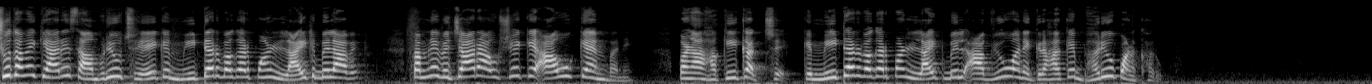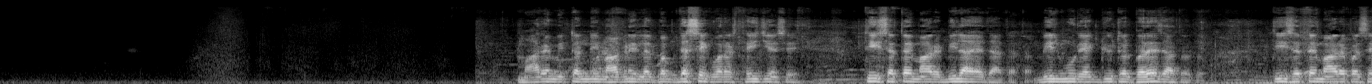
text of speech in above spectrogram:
શું તમે ક્યારે સાંભળ્યું છે કે મીટર વગર પણ લાઇટ બિલ આવે? તમને વિચાર આવશે કે આવું કેમ બને. પણ આ હકીકત છે કે મીટર વગર પણ લાઇટ બિલ આવ્યું અને ગ્રાહકે ભર્યું પણ ખરું. મારે મીટરની માગણી લગભગ દસેક વર્ષ થઈ ગયા છે. તી છતાંય મારે બિલ આવ્યા જતા હતા. બિલ હું રેગ્યુલર ભરે જતો હતો. તી છતાંય મારે પછી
